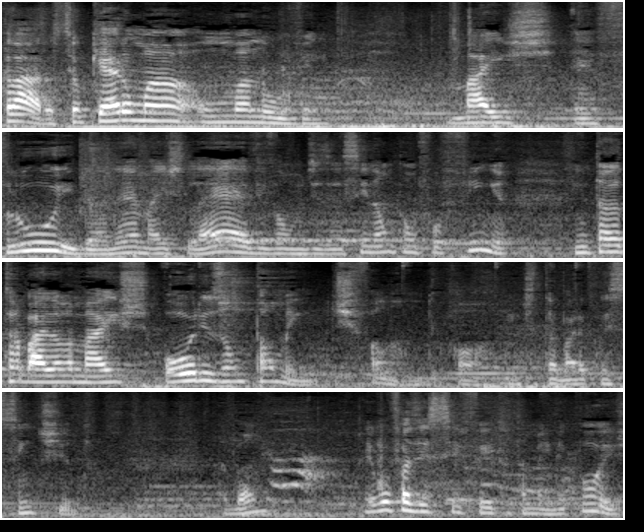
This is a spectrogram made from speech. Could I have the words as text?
Claro, se eu quero uma, uma nuvem mais é, fluida, né, mais leve, vamos dizer assim, não tão fofinha, então eu trabalho ela mais horizontalmente falando. Ó, a gente trabalha com esse sentido, tá bom? Eu vou fazer esse efeito também depois,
